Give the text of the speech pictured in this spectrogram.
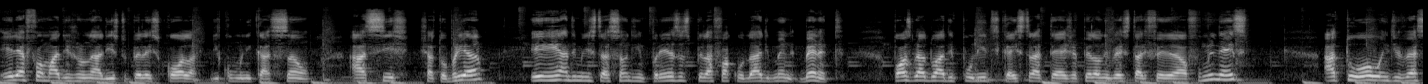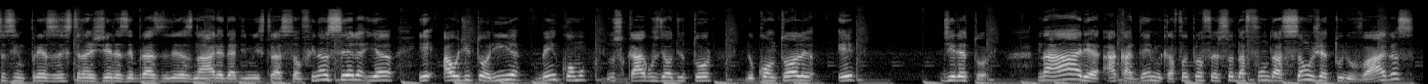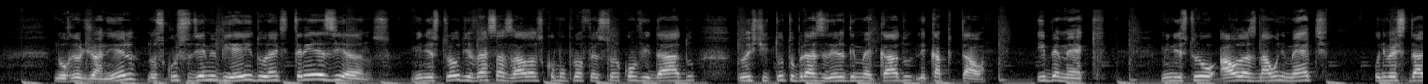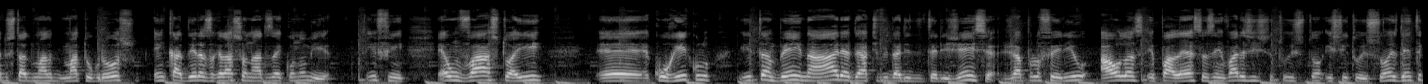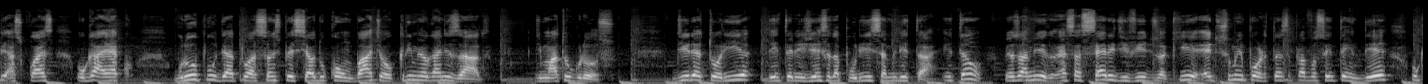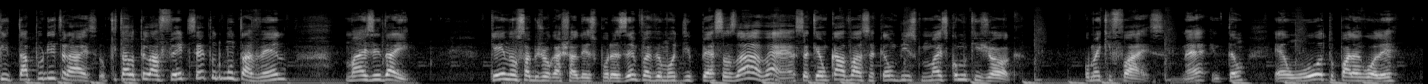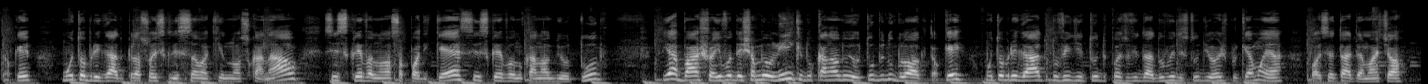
ele é formado em jornalista pela Escola de Comunicação Assis Chateaubriand e em administração de empresas pela Faculdade Bennett, pós-graduado em política e estratégia pela Universidade Federal Fluminense Atuou em diversas empresas estrangeiras e brasileiras na área da administração financeira e, a, e auditoria, bem como nos cargos de auditor do controle e diretor. Na área acadêmica, foi professor da Fundação Getúlio Vargas, no Rio de Janeiro, nos cursos de MBA durante 13 anos. Ministrou diversas aulas como professor convidado do Instituto Brasileiro de Mercado de Capital, IBMEC. Ministrou aulas na Unimet Universidade do Estado do Mato Grosso em cadeiras relacionadas à economia. Enfim, é um vasto aí é, currículo e também na área da atividade de inteligência já proferiu aulas e palestras em várias instituições, dentre as quais o GAECO, Grupo de Atuação Especial do Combate ao Crime Organizado, de Mato Grosso. Diretoria de Inteligência da Polícia Militar. Então, meus amigos, essa série de vídeos aqui é de suma importância para você entender o que está por detrás. O que está pela frente, isso aí todo mundo está vendo, mas e daí? Quem não sabe jogar xadrez, por exemplo, vai ver um monte de peças lá, vai, essa aqui é um cavalo, essa aqui é um bispo, mas como que joga? Como é que faz, né? Então, é um outro parangolê ok? Muito obrigado pela sua inscrição aqui no nosso canal. Se inscreva no nosso podcast, se inscreva no canal do YouTube. E abaixo aí vou deixar meu link do canal do YouTube e do blog, tá ok? Muito obrigado, duvide de tudo, depois duvide da dúvida, estude hoje, porque amanhã pode ser tarde. Até mais, tchau.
